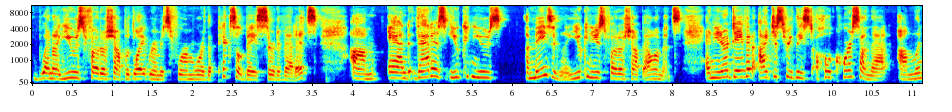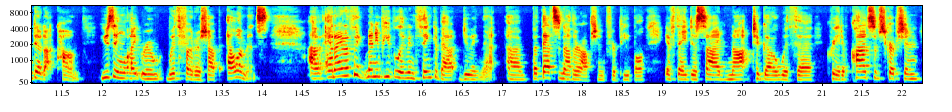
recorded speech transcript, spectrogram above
when I use Photoshop with Lightroom, it's for more the pixel based sort of edits. Um, and that is, you can use amazingly, you can use Photoshop elements. And you know, David, I just released a whole course on that on lynda.com using Lightroom with Photoshop elements. Uh, and I don't think many people even think about doing that. Uh, but that's another option for people if they decide not to go with the Creative Cloud subscription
